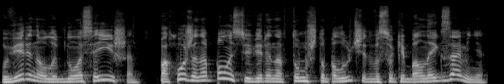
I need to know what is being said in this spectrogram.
Уверенно улыбнулась Аиша. Похоже, она полностью уверена в том, что получит высокий балл на экзамене.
